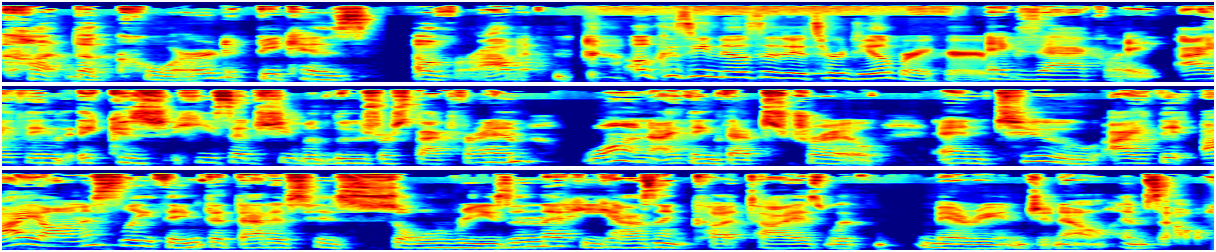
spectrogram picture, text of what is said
cut the cord because of Robyn. Oh, because he knows that it's her deal breaker. Exactly. I think because he said she would lose respect for him. One, I think that's true, and two, I think I honestly think that that is his sole reason that he hasn't cut ties with Meri and Janelle himself.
